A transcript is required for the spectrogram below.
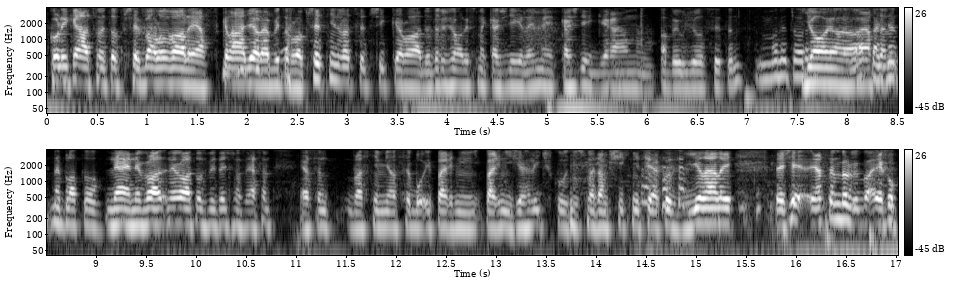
kolikrát jsme to přebalovali a skládali, aby to bylo přesně 23 kg a dodržovali jsme každý limit, každý gram. A využil si ten monitor? Jo, jo, jo. Já takže jsem, nebyla to... Ne, nebyla, nebyla to zbytečnost. Já jsem, já jsem vlastně měl sebou i parní, parní žehličku, tu jsme tam všichni si jako sdíleli, takže já jsem byl vyba, jako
